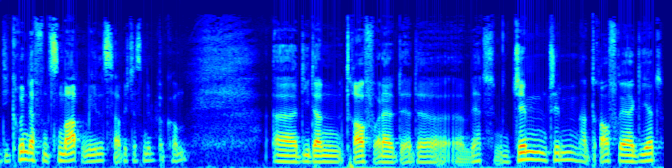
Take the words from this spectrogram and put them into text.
die Gründer von Smart Meals, habe ich das mitbekommen, äh, die dann drauf, oder der, der äh, wie hat, Jim, Jim hat drauf reagiert,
